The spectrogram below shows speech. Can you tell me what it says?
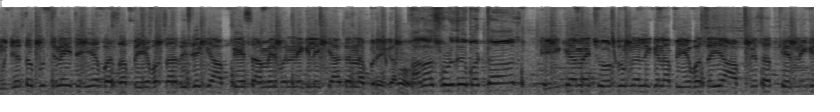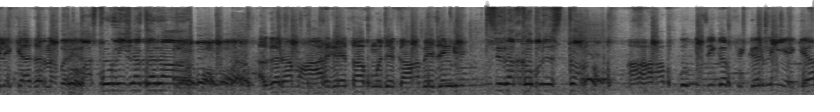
मुझे तो कुछ नहीं चाहिए बस आप ये बता दीजिए कि आपके ऐसा अमीर बनने के लिए क्या करना पड़ेगा? खाना छोड़ दे बटन। ठीक है मैं छोड़ दूँगा लेकिन आप ये बताइए आपके साथ खेलने के लिए क्या करना पड़ेगा? पासपोर्ट वीज़ा करा। अगर हम हार गए तो आप मुझे कहाँ भेजेंगे? सीधा कब्रिस्तान हाँ, आपको किसी का फ़िक्र नहीं है क्या?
